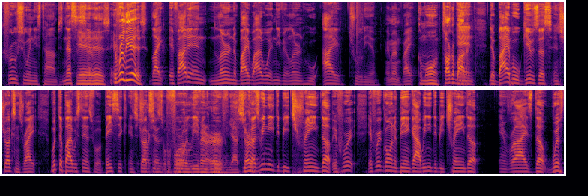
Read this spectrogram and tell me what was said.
Crucial in these times. Necessary. Yeah, it is. It really is. Like if I didn't learn the Bible, I wouldn't even learn who I truly am. Amen. Right? Come on, talk about and it. the Bible gives us instructions, right? What the Bible stands for? Basic instructions, Instructions before, before leaving leaving earth. earth. Yes, sir. Because we need to be trained up. If we're if we're going to be in God, we need to be trained up and rised up with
